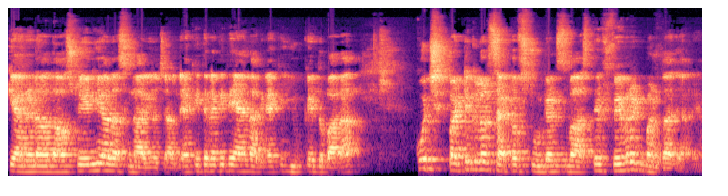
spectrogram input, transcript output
ਕੈਨੇਡਾ ਦਾ, ਆਸਟ੍ਰੇਲੀਆ ਦਾ ਸਿਨਾਰੀਓ ਚੱਲ ਰਿਹਾ। ਕਿਤੇ ਨਾ ਕਿਤੇ ਐਂ ਲੱਗ ਰਿਹਾ ਕਿ ਯੂਕੇ ਦੁਬਾਰਾ ਕੁਝ ਪਾਰਟਿਕੂਲਰ ਸੈਟ ਆਫ ਸਟੂਡੈਂਟਸ ਵਾਸਤੇ ਫੇਵਰਿਟ ਬਣਦਾ ਜਾ ਰਿਹਾ।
